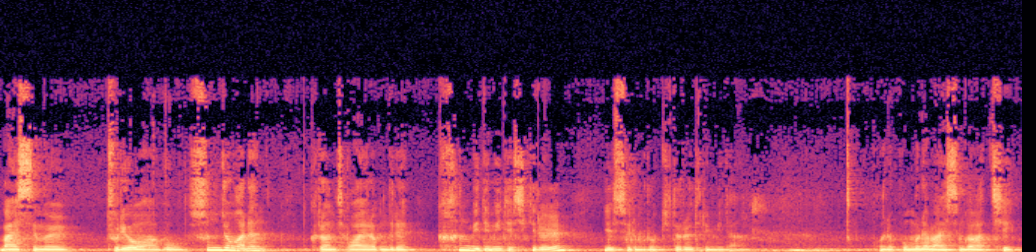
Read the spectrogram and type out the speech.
말씀을 두려워하고 순종하는 그런 저와 여러분들의 큰 믿음이 되시기를 예수 이름으로 기도를 드립니다. 오늘 본문의 말씀과 같이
